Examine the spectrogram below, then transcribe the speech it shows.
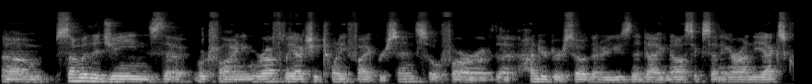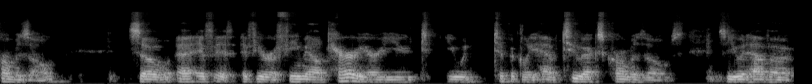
um, some of the genes that we're finding, roughly actually 25% so far of the 100 or so that are used in the diagnostic setting are on the X chromosome. So uh, if, if, if you're a female carrier, you you would typically have two X chromosomes. So you would have a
